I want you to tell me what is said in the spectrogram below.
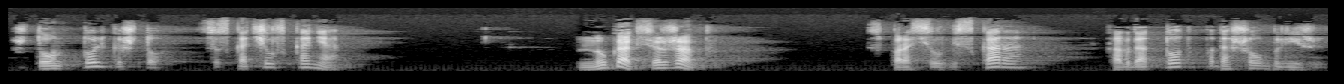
что он только что соскочил с коня. «Ну как, сержант?» — спросил Вискара, когда тот подошел ближе.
